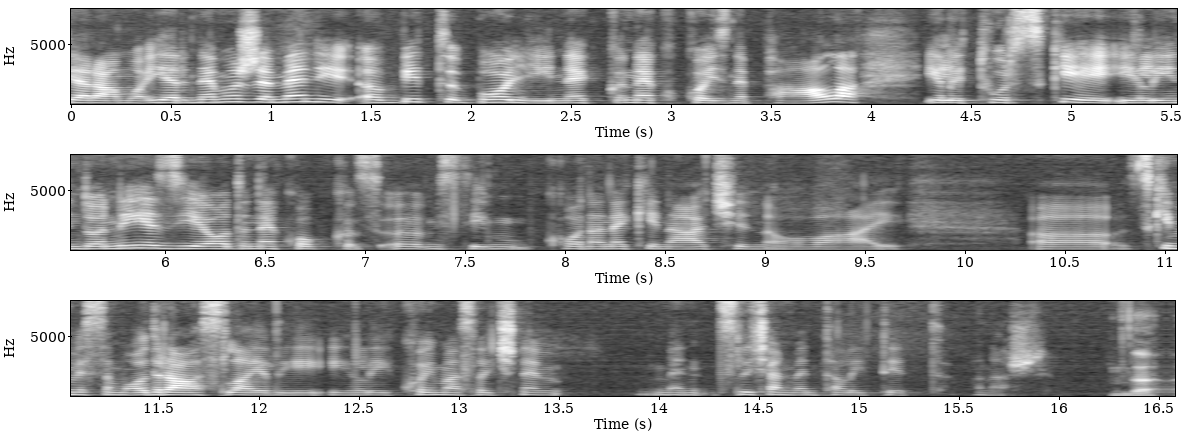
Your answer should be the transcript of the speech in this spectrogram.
tjeramo, jer ne može meni e, biti bolji neko, neko ko iz Nepala ili Turske ili Indonezije od nekog, e, mislim, ko na neki način ovaj, uh, s kime sam odrasla ili, ili ko ima slične, men, sličan mentalitet naš. Da.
